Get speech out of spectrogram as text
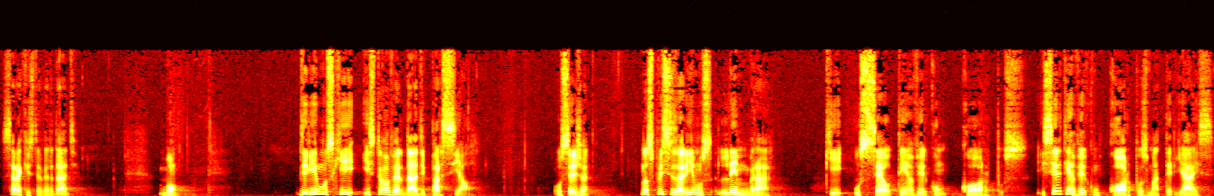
Será que isto é verdade? Bom, diríamos que isto é uma verdade parcial. Ou seja, nós precisaríamos lembrar que o céu tem a ver com corpos. E se ele tem a ver com corpos materiais,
